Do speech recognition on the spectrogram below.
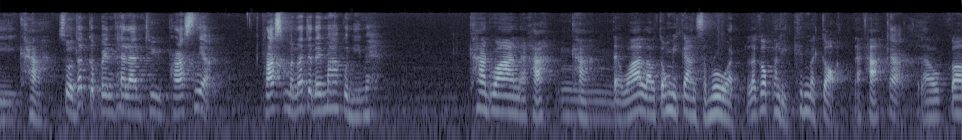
3ค่ะ ส่วนถ้าเกิดเป็น Thailand 3 Plus เนี่ย Plus มันน่าจะได้มากกว่านี้ไหมคาดว่านะคะอืมค่ะ แต่ว่าเราต้องมีการสำรวจแล้วก็ผลิตขึ้นมาก่อนนะคะค่ะแล้วก็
